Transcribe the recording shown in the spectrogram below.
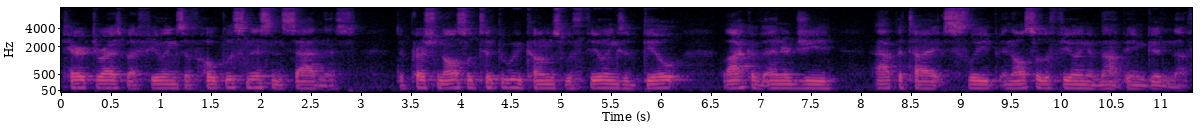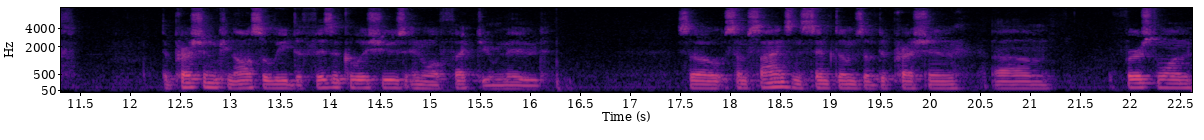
characterized by feelings of hopelessness and sadness. Depression also typically comes with feelings of guilt, lack of energy, appetite, sleep, and also the feeling of not being good enough. Depression can also lead to physical issues and will affect your mood. So, some signs and symptoms of depression. Um, first one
